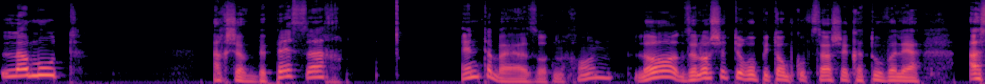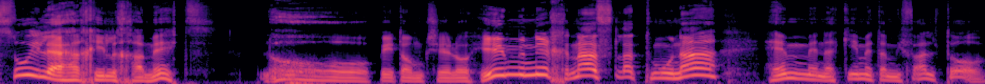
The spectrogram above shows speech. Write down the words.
למות. עכשיו, בפסח אין את הבעיה הזאת, נכון? לא, זה לא שתראו פתאום קופסה שכתוב עליה, עשוי להכיל חמץ. לא, פתאום כשאלוהים נכנס לתמונה, הם מנקים את המפעל טוב.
